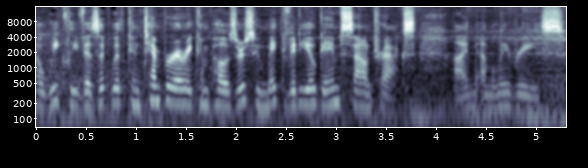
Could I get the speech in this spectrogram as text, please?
a weekly visit with contemporary composers who make video game soundtracks. I'm Emily Reese.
